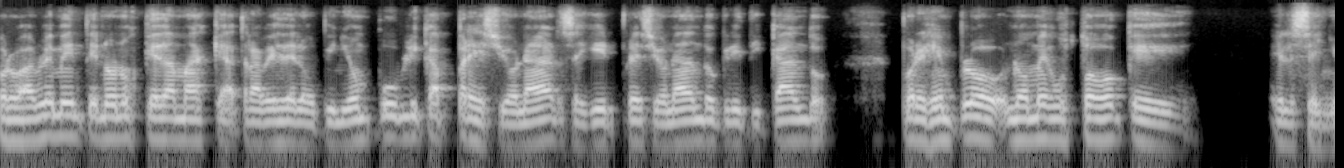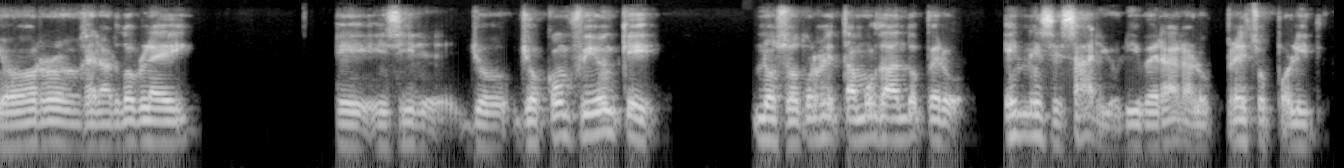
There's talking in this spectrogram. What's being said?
Probablemente no nos queda más que a través de la opinión pública presionar, seguir presionando, criticando. Por ejemplo, no me gustó que el señor Gerardo Blay, eh, es decir, yo, yo confío en que nosotros estamos dando, pero es necesario liberar a los presos políticos.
